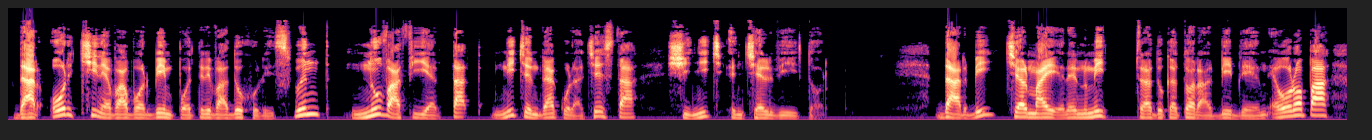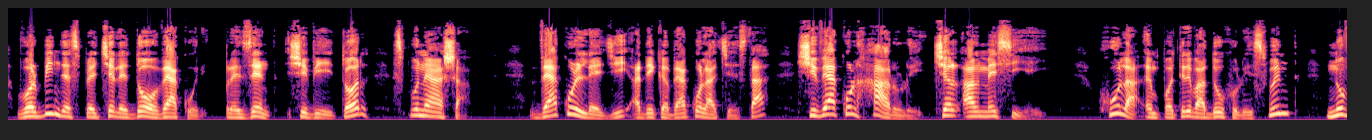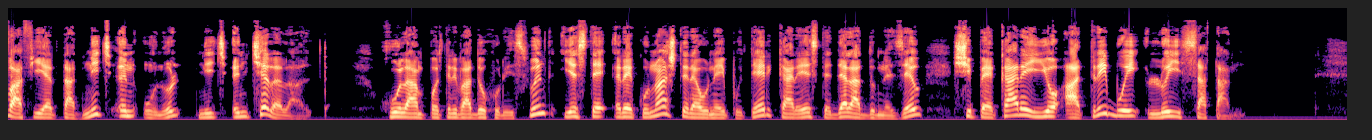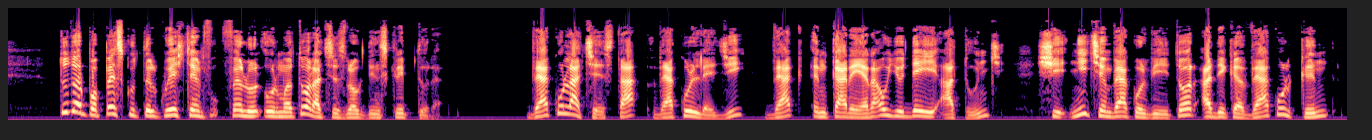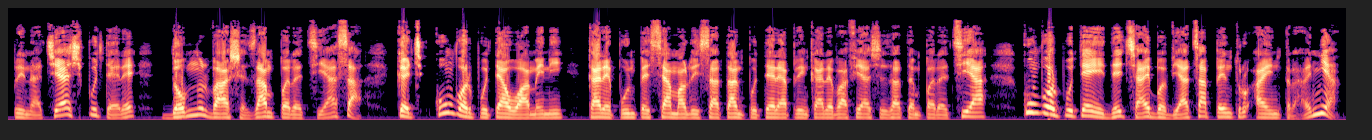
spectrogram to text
Dar oricine va vorbi împotriva Duhului Sfânt nu va fi iertat nici în veacul acesta și nici în cel viitor. Darby, cel mai renumit traducător al Bibliei în Europa, vorbind despre cele două veacuri, prezent și viitor, spune așa Veacul legii, adică veacul acesta, și veacul Harului, cel al Mesiei. Hula împotriva Duhului Sfânt nu va fi iertat nici în unul, nici în celălalt. Hula împotriva Duhului Sfânt este recunoașterea unei puteri care este de la Dumnezeu și pe care i-o atribui lui Satan. Tudor Popescu tâlcuiește în felul următor acest loc din Scriptură. Veacul acesta, veacul legii, veac în care erau iudeii atunci, și nici în veacul viitor, adică veacul când, prin aceeași putere, Domnul va așeza împărăția sa. Căci cum vor putea oamenii care pun pe seama lui Satan puterea prin care va fi așezată împărăția, cum vor putea ei deci să aibă viața pentru a intra în ea?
